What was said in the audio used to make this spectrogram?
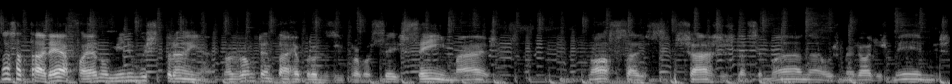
Nossa tarefa é, no mínimo, estranha. Nós vamos tentar reproduzir para vocês, sem imagens, nossas charges da semana, os melhores memes,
